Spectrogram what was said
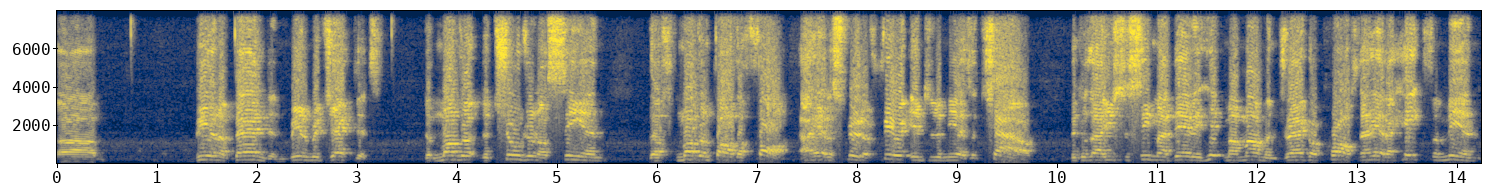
Uh, being abandoned, being rejected. The mother, the children are seeing the mother and father fought. I had a spirit of fear into me as a child because I used to see my daddy hit my mom and drag her across. And I had a hate for men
